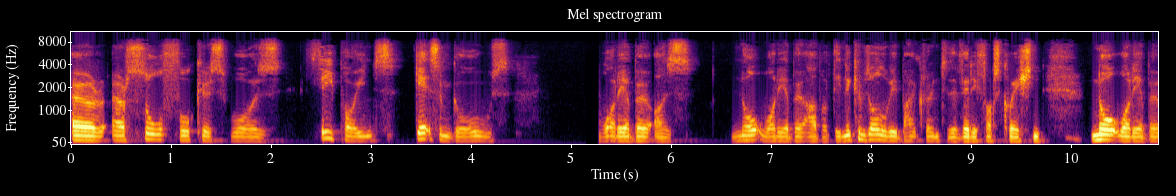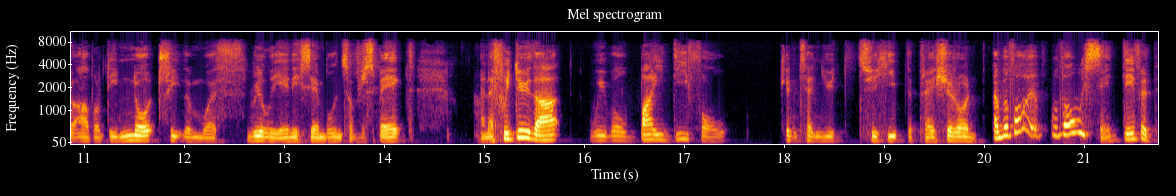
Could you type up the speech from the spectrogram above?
our our sole focus was three points, get some goals, worry about us, not worry about Aberdeen. It comes all the way back round to the very first question. Not worry about Aberdeen, not treat them with really any semblance of respect. And if we do that, we will by default continue to heap the pressure on. And we've we've always said, David,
